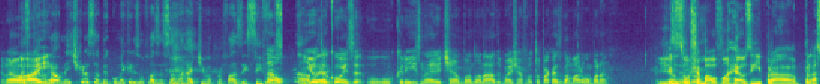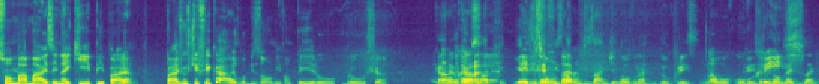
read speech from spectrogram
Não, Mas aí... eu realmente quero saber como é que eles vão fazer essa narrativa pra fazer isso sem Não, funcionar, e outra velho. coisa, o, o Chris, né, ele tinha abandonado, mas já voltou pra casa da Maromba, né? Isso. Eles vão chamar o Van Helsing pra, pra somar mais aí na equipe, pra, pra justificar lobisomem, vampiro, bruxa. Cara, Não, eu cara, quero saber. E eles, eles refizeram dar um- o design de novo, né? Do Chris. Não, o, o Chris, Chris, de novo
